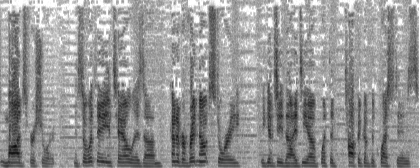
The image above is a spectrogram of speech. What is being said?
mods for short. And so what they entail is um, kind of a written out story. It gives you the idea of what the topic of the quest is,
